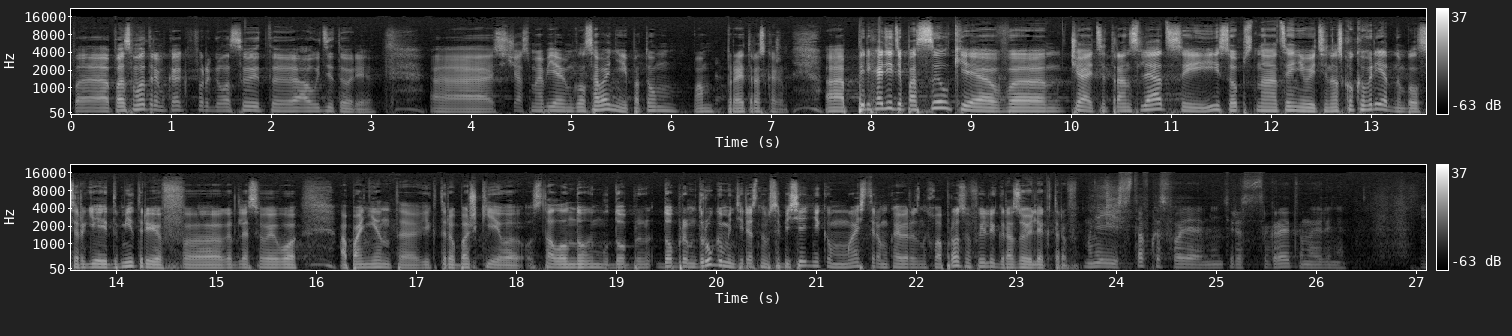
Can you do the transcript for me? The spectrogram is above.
Посмотрим, как проголосует э, аудитория. А, сейчас мы объявим голосование и потом вам про это расскажем. А, переходите по ссылке в чате трансляции и, собственно, оценивайте, насколько вредно был Сергей Дмитриев э, для своего оппонента Виктора Башкеева. Стал он ему добрым, добрым другом, интересным собеседником, мастером каверзных вопросов или грозой лекторов? У меня есть ставка своя, мне интересно, сыграет она или нет.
